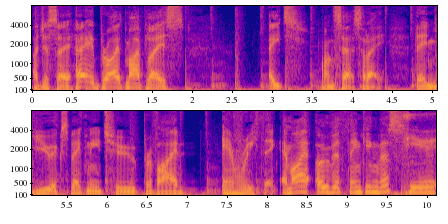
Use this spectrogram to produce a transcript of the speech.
I just say, hey, braai at my place, eight on Saturday, then you expect me to provide everything. Am I overthinking this? You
